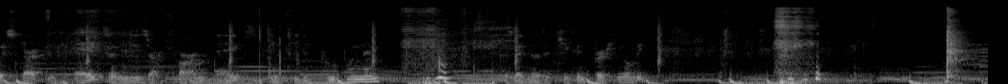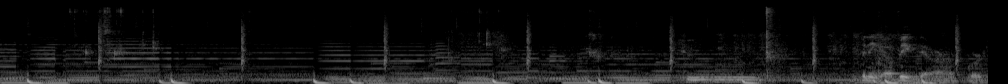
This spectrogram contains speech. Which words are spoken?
always start with eggs, and these are farm eggs. You can see the poop on them because I know the chicken personally. Two, depending how big they are, of course.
